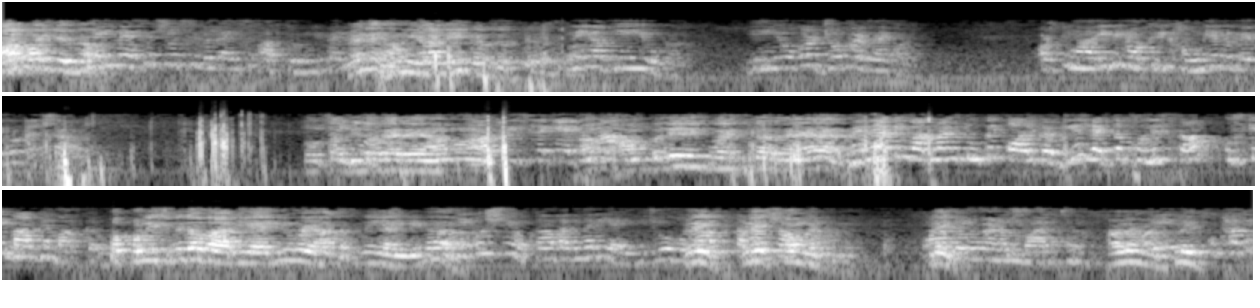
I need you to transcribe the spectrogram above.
आप आइए ना नहीं मैं एसएचओ सिविल लाइन से बात करूंगी पहले नहीं नहीं हम यहाँ नहीं कर सकते नहीं अब यही होगा यही होगा और जो करना है करो और तुम्हारी भी नौकरी खाऊंगी अगर मेरे को टच करा तो तभी तो कह रहे हैं हम हम ना। रिक्वेस्ट कर रहे हैं। मैंने अभी वन वन टू पे कॉल कर दी है लेट द पुलिस का उसके बाद मैं बात करूँ तो पुलिस भी तो बाहर ही आएगी वो यहाँ तक नहीं आएगी ना? नहीं कुछ नहीं होगा अब अंदर ही आएगी जो होगा प्लीज़ प्लीज़ कम मैडम बाहर चलो। मैडम प्लीज़ उठा के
